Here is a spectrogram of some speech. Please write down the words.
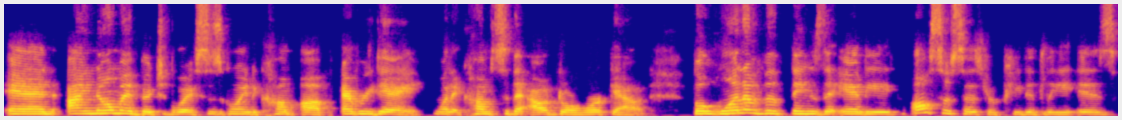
And I know my bitch voice is going to come up every day when it comes to the outdoor workout. But one of the things that Andy also says repeatedly is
